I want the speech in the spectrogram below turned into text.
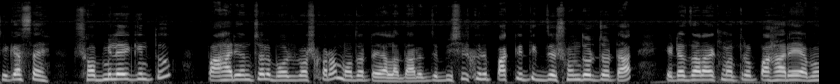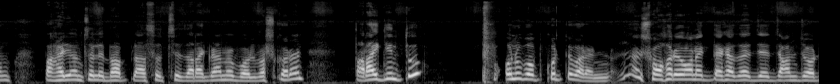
ঠিক আছে? সব মিলিয়ে কিন্তু পাহাড়ি অঞ্চলে বসবাস করা মজাটাই আলাদা। আর যে বিশেষ করে প্রাকৃতিক যে সৌন্দর্যটা, এটা যারা একমাত্র পাহাড়ে এবং পাহাড়ি অঞ্চলে বা প্লাস হচ্ছে যারা গ্রামে বসবাস করেন, তারাই কিন্তু অনুভব করতে পারেন। শহরে অনেক দেখা যায় যে যানজট,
